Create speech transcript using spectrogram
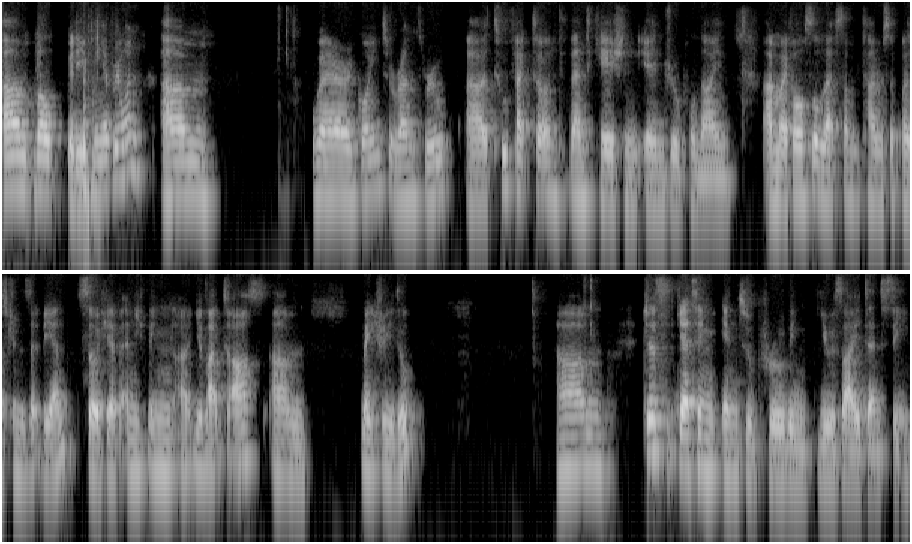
Um, well, good evening, everyone. Um, we're going to run through uh, two-factor authentication in Drupal 9. Um, I've also left some time for questions at the end. So if you have anything uh, you'd like to ask, um, make sure you do. Um, just getting into proving user identity.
